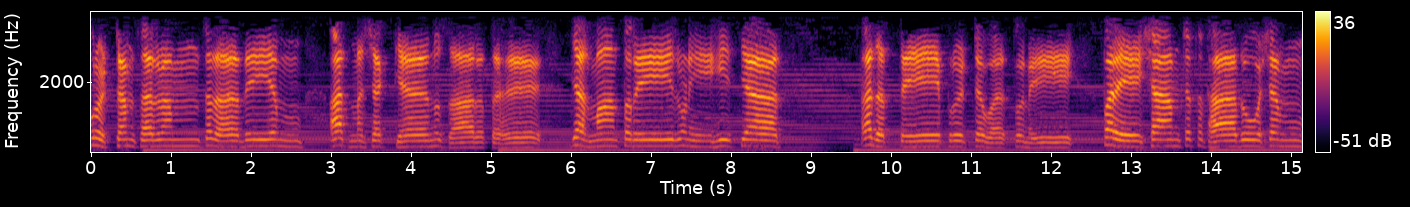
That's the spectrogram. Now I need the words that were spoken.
पृष्ठं सर्वं सदा देयम् आत्मशक्त्यनुसारतः। जन्मान्तरे ऋणिः स्यात्। अदत्ते पृष्ठवस्तुनि परेषां च तथा दोषं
